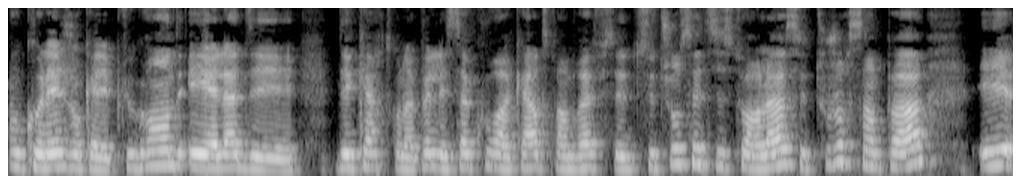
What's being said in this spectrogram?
au collège, donc elle est plus grande et elle a des, des cartes qu'on appelle les Sakura Cards. Enfin bref, c'est toujours cette histoire-là, c'est toujours sympa et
